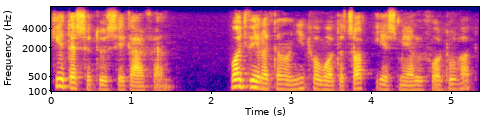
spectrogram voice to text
Két esetőség áll fenn. Vagy véletlenül nyitva volt a csap, ilyesmi előfordulhat.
